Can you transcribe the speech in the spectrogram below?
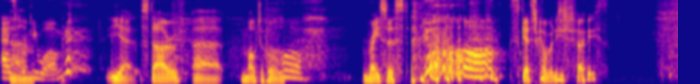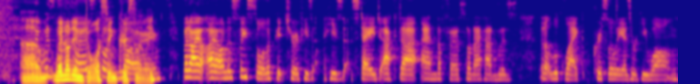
as Um, Ricky Wong. yeah, star of uh, multiple oh. racist sketch comedy shows. Um, we're not endorsing thought- Chris no. Lilley. But I, I honestly saw the picture of his his stage actor, and the first thought I had was that it looked like Chris Lilley as Ricky Wong.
